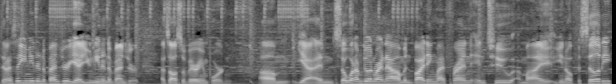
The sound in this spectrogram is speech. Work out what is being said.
did I say you need an Avenger? Yeah, you need an Avenger. That's also very important. Um, yeah, and so what I'm doing right now, I'm inviting my friend into my, you know, facility.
